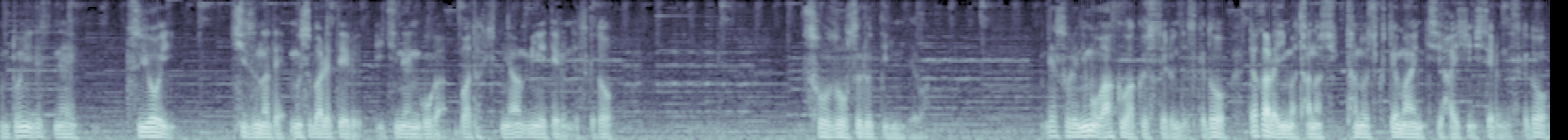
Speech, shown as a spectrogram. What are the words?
本当にですね強い絆で結ばれている1年後が私には見えてるんですけど想像するっていう意味では。でそれにもワクワクしてるんですけどだから今楽し楽しくて毎日配信してるんですけど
